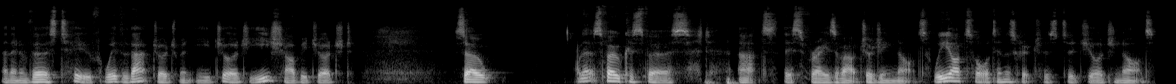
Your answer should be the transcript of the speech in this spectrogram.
And then in verse 2, with that judgment ye judge, ye shall be judged. So Let's focus first at this phrase about judging not. We are taught in the scriptures to judge not,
